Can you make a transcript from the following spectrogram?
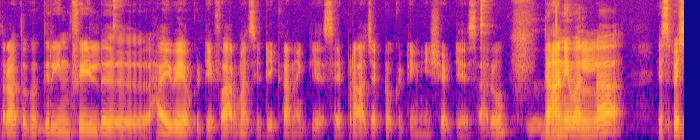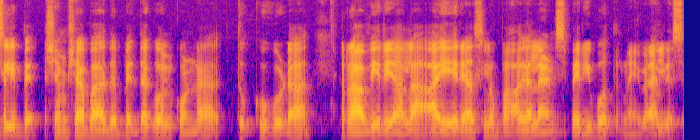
తర్వాత ఒక గ్రీన్ ఫీల్డ్ హైవే ఒకటి ఫార్మాసిటీ కనెక్ట్ చేసే ప్రాజెక్ట్ ఒకటి ఇనిషియేట్ చేశారు. దానివల్ల ఎస్పెషలీ శంషాబాద్ పెద్ద గోల్కొండ తుక్కుగూడ రావిర్యాల ఆ ఏరియాస్లో బాగా ల్యాండ్స్ పెరిగిపోతున్నాయి వాల్యూస్.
